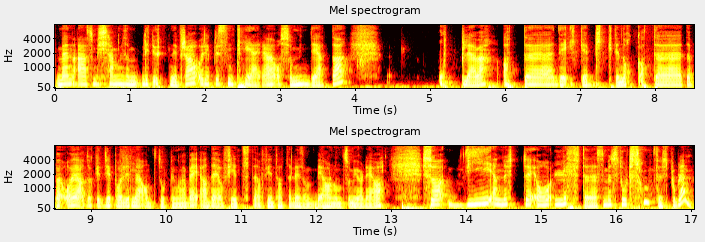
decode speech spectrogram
Men jeg som kommer liksom litt utenfra og representerer også myndigheter, opplever at uh, det ikke er viktig nok. At uh, det bare, å ja, dere driver på litt med antidopingarbeid. Ja, det er jo fint. Det er jo fint at liksom, vi har noen som gjør det òg. Så vi er nødt til å løfte det som et stort samfunnsproblem.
